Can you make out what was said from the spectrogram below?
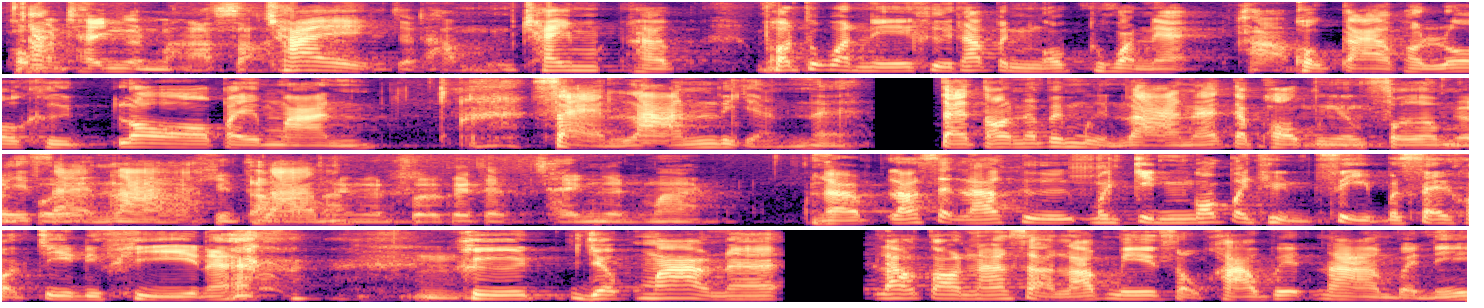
เพราะมันใช้เงินมหาศาลใช่ที่จะทำใช่ครับ เพราะทุกวันนี้คือถ้าเป็นงบทุกวันเนี้ยครับโครงการพอลโลคือล่อไปประมาณแสนล้านเหรียญนะแต่ตอนนั้นเป็นหมื่นล้านนะ แต่พอเงินเฟ้อไปแสนล้านคิดตามล้านอัตราเงินเฟ้อก็จะใช้เงินมากครับแล้วเสร็จแล้วคือมันกินงบไปถึง4%ของ GDP นะอืมคือเยอะมากนะ แล้วตอนนั้นสหรัฐมีสงครามเวียดนามแบบนี้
